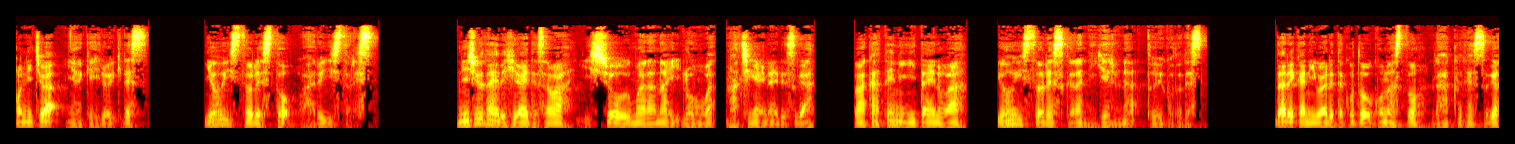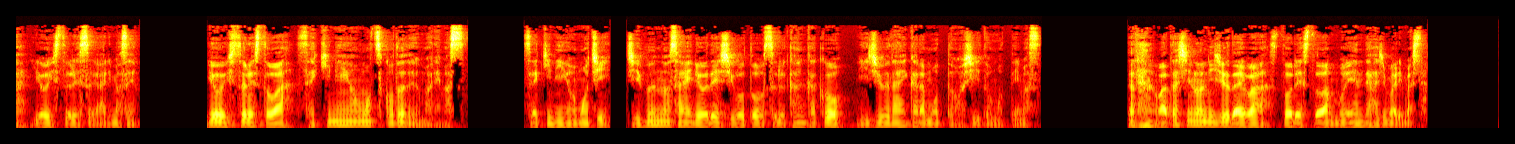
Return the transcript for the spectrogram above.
こんにちは、三宅博之です。良いストレスと悪いストレス。20代で開いた差は一生埋まらない論は間違いないですが、若手に言いたいのは、良いストレスから逃げるなということです。誰かに言われたことをこなすと楽ですが、良いストレスがありません。良いストレスとは責任を持つことで生まれます。責任を持ち、自分の裁量で仕事をする感覚を20代から持ってほしいと思っています。ただ、私の20代はストレスとは無縁で始まりました。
